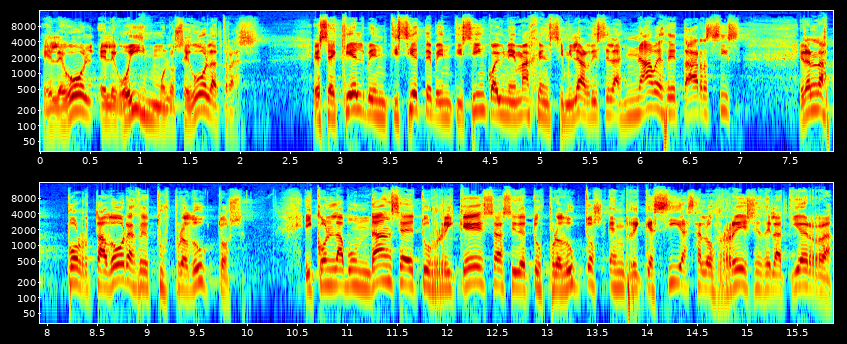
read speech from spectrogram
de el egoísmo, los ególatras. Ezequiel 27, 25 hay una imagen similar. Dice, las naves de Tarsis eran las portadoras de tus productos y con la abundancia de tus riquezas y de tus productos enriquecías a los reyes de la tierra,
